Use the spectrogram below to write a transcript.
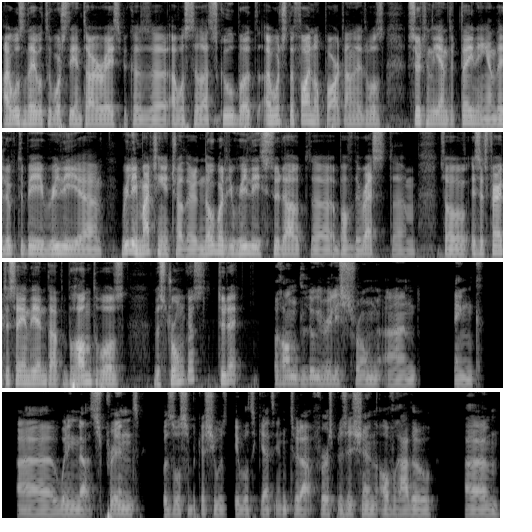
I wasn't able to watch the entire race because uh, I was still at school, but I watched the final part and it was certainly entertaining. And they looked to be really, uh, really matching each other. Nobody really stood out uh, above the rest. Um, so is it fair to say in the end that Brand was the strongest today? Brand looked really strong, and think uh, winning that sprint was also because she was able to get into that first position. Alvarado um,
